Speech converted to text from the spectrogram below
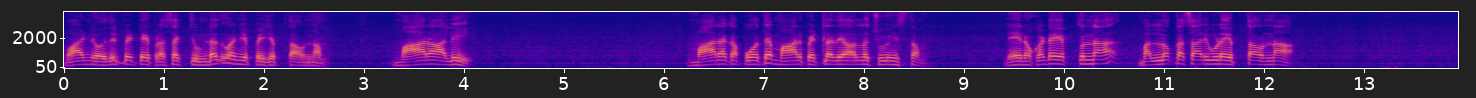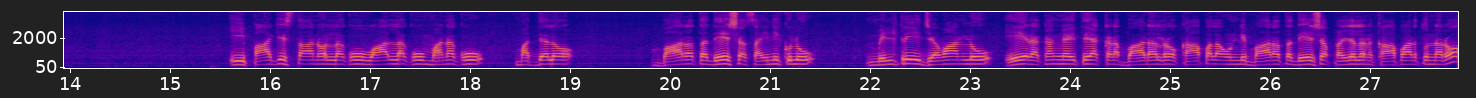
వాడిని వదిలిపెట్టే ప్రసక్తి ఉండదు అని చెప్పి చెప్తా ఉన్నాం. మారాలి. మారకపోతే మార్పు ఎట్ల దేవాలో చూపిస్తాం నేను ఒకటే చెప్తున్నా మళ్ళొక్కసారి కూడా చెప్తా ఉన్నా. ఈ పాకిస్తాన్ వాళ్ళకు వాళ్ళకు మనకు మధ్యలో భారతదేశ సైనికులు మిలిటరీ జవాన్లు ఏ రకంగా అయితే అక్కడ బాడలరో కాపలా ఉండి భారతదేశ ప్రజలను కాపాడుతున్నారో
